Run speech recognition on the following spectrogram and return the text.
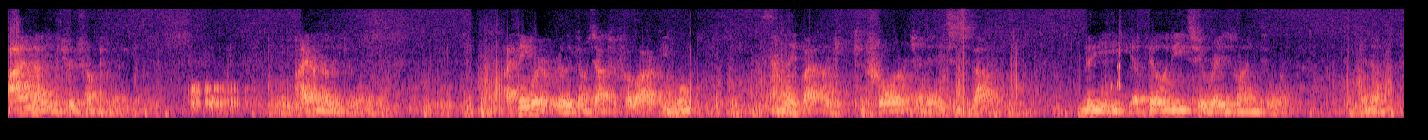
I'm not even sure Trump can win again. I don't know that he can win. I think what it really comes down to for a lot of people, it's not really about like control or agenda. It's just about the ability to raise money to win. You know,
